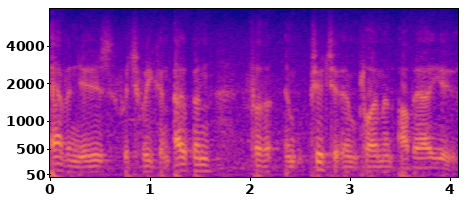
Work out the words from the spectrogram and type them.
avenues which we can open for the future employment of our youth.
